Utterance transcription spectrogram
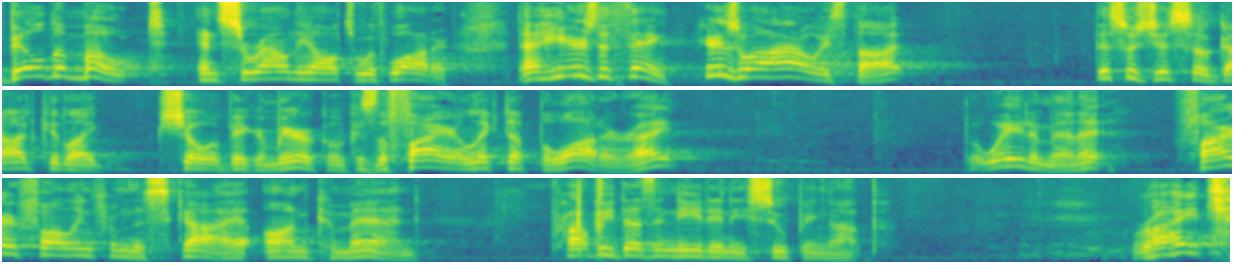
build a moat and surround the altar with water. Now, here's the thing. Here's what I always thought. This was just so God could like show a bigger miracle because the fire licked up the water, right? But wait a minute. Fire falling from the sky on command probably doesn't need any souping up. Right?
